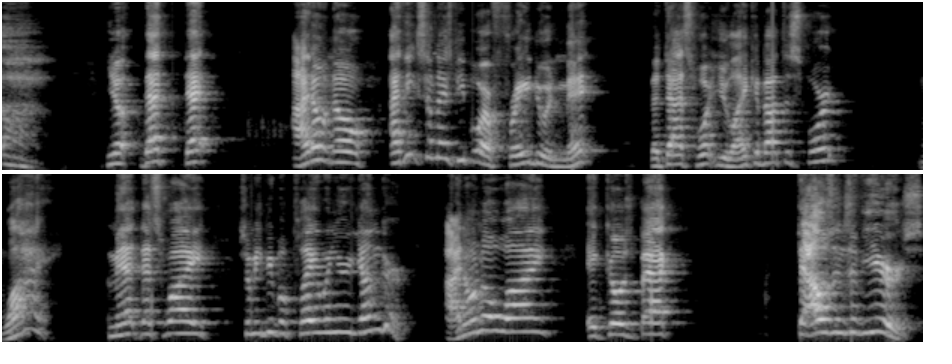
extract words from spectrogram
oh. you know that that I don't know I think sometimes people are afraid to admit that that's what you like about the sport, why? I mean, that, that's why so many people play when you're younger. I don't know why. It goes back thousands of years.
